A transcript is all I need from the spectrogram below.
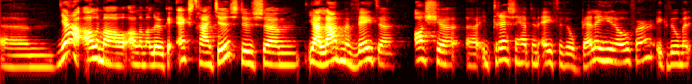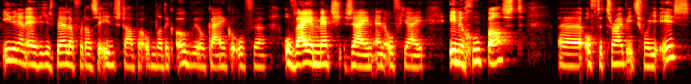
Um, ja, allemaal, allemaal leuke extraatjes. Dus um, ja, laat me weten als je uh, interesse hebt en even wil bellen hierover. Ik wil met iedereen eventjes bellen voordat ze instappen. Omdat ik ook wil kijken of, uh, of wij een match zijn en of jij in een groep past. Uh, of de tribe iets voor je is.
